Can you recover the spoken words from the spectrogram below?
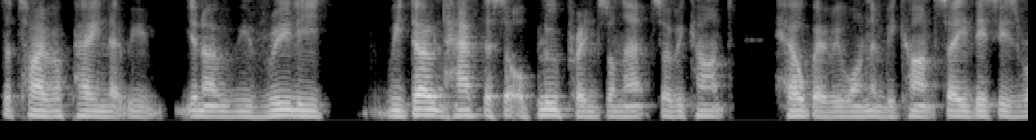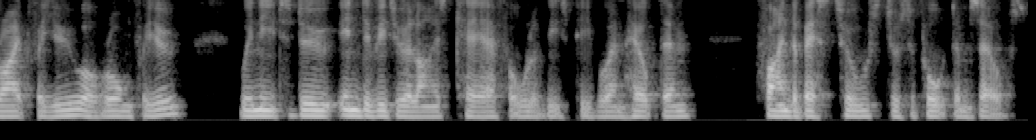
the type of pain that we, you know, we really, we don't have the sort of blueprints on that. So we can't help everyone and we can't say this is right for you or wrong for you. We need to do individualized care for all of these people and help them find the best tools to support themselves.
